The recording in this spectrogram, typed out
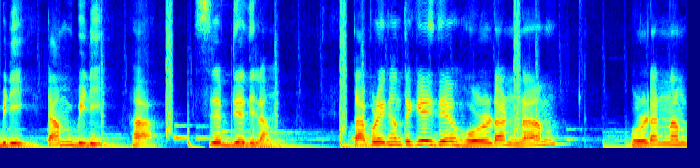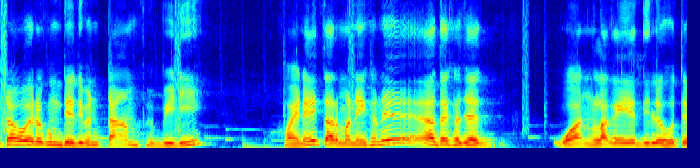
বিডি টাম্প বিডি হ্যাঁ সেভ দিয়ে দিলাম। তারপর এখান থেকে এই যে হোল্ডার নাম হোল্ডার নামটাও এরকম দিয়ে দিবেন টাম্প বিডি হয় নাই, তার মানে এখানে দেখা যায় ওয়ান লাগিয়ে দিলে হতে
